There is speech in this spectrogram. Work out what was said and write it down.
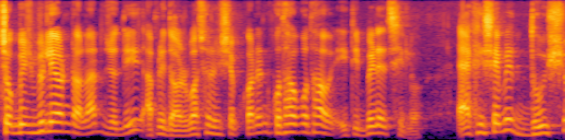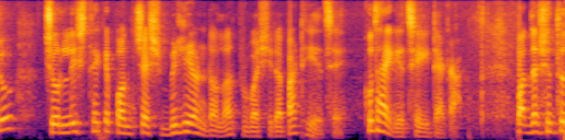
চব্বিশ বিলিয়ন ডলার যদি আপনি দশ বছর হিসেব করেন, কোথাও কোথাও এটি বেড়েছিল। এক হিসেবে দুইশো চল্লিশ থেকে পঞ্চাশ বিলিয়ন ডলার প্রবাসীরা পাঠিয়েছে। কোথায় গেছে এই টাকা? পদ্মা সেতু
